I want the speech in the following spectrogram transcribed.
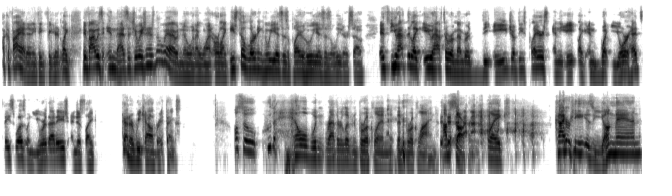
fuck if I had anything figured. Like, if I was in that situation, there's no way I would know what I want. Or like he's still learning who he is as a player, who he is as a leader. So it's you have to like you have to remember the age of these players and the age like and what your headspace was when you were that age and just like kind of recalibrate things. Also, who the hell wouldn't rather live in Brooklyn than Brookline? I'm sorry. Like, Kyrie is a young man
